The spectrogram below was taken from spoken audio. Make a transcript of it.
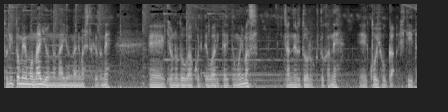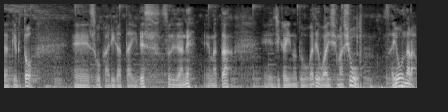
取り留めもないような内容になりましたけどね、えー、今日の動画はこれで終わりたいと思います。チャンネル登録とかね、え高評価していただけると、えすごくありがたいです。それではね、また、え次回の動画でお会いしましょう。さようなら。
